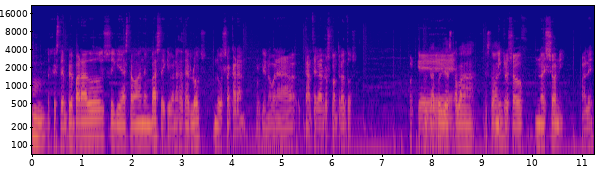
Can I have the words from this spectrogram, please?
Mm. los que estén preparados y que ya estaban en base y que van a hacerlos, los sacarán, porque no van a cancelar los contratos. Porque ya estaba, estaba ahí. Microsoft no es Sony, ¿vale?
